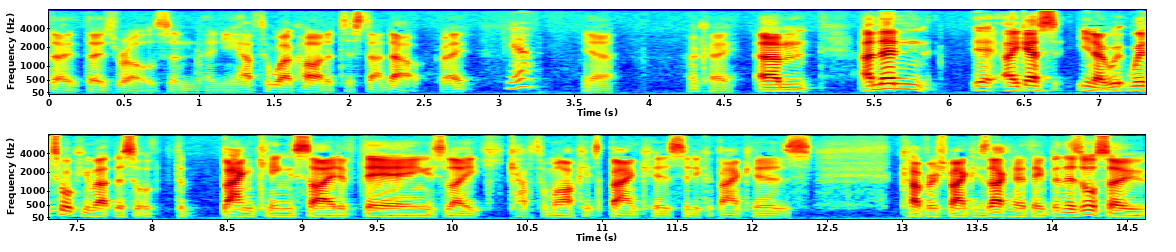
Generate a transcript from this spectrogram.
th- those roles, and, and you have to work harder to stand out, right? Yeah. Yeah. Okay. Um, and then I guess you know we're talking about the sort of the banking side of things, like capital markets bankers, syndicate bankers, coverage bankers, that kind of thing. But there's also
